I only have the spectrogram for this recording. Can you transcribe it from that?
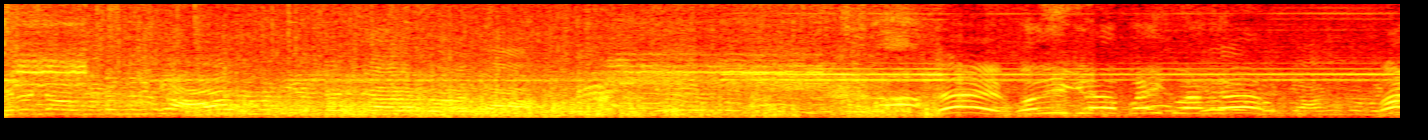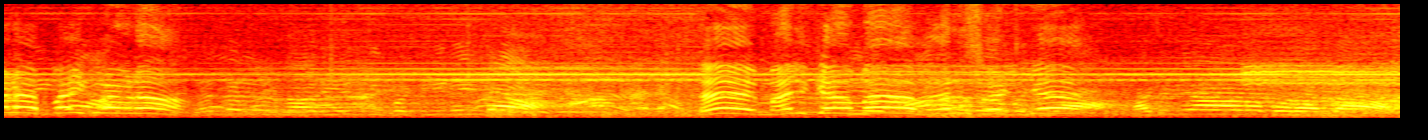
இரண்டாவது இடங்களுக்கு ஆறு வண்டிகள் சரியாக ஏய் ஒதுக்கிடா பைக் வாங்கடா. வாடா பைக் வாங்கடா. ஏய் மறிக்காம வர சொல்லிட்டு கடுமையான போராட்டம்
